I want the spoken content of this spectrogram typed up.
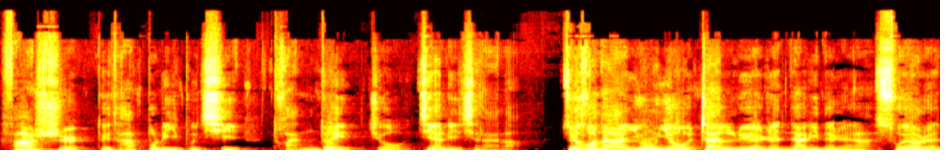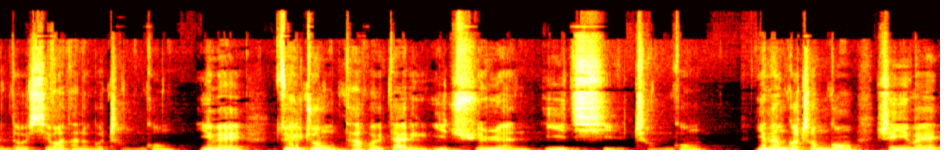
发誓对他不离不弃，团队就建立起来了。最后呢，拥有战略忍耐力的人啊，所有人都希望他能够成功，因为最终他会带领一群人一起成功。你能够成功，是因为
